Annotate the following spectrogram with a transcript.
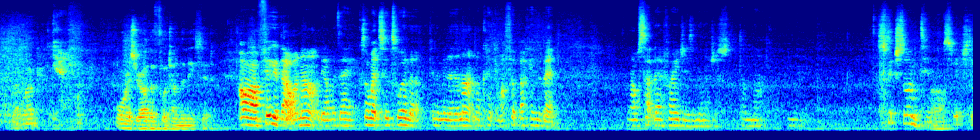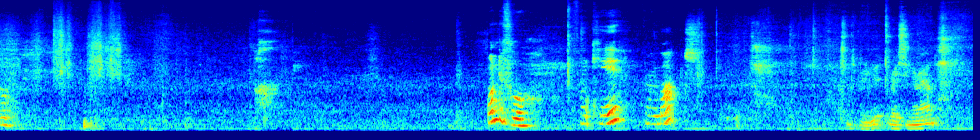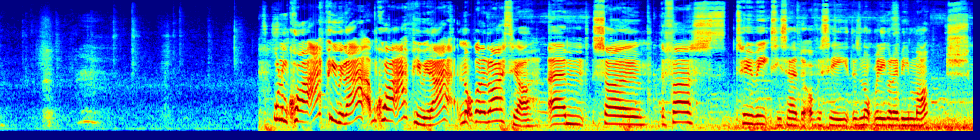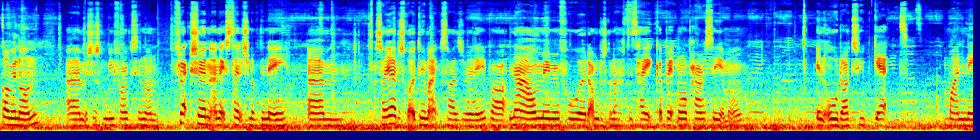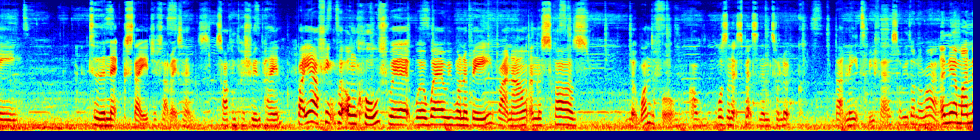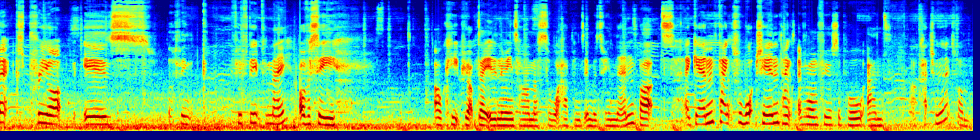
Does that work? Yeah. Or is your other foot underneath it? Oh, I figured that one out the other day because I went to the toilet in the middle of the night and I couldn't get my foot back in the bed. And I was sat there for ages and then I just done that. And then switched on, Tim. Wow. Switched on. Wonderful. Thank you very much. That's pretty good. Racing around. Well, I'm quite happy with that. I'm quite happy with that. Not gonna lie to you. Um, so the first two weeks, he said obviously there's not really gonna be much going on. Um, it's just gonna be focusing on flexion and extension of the knee. Um, so yeah, I just got to do my exercise really. But now moving forward, I'm just gonna have to take a bit more paracetamol in order to get my knee to the next stage, if that makes sense, so I can push through the pain. But yeah, I think we're on course. We're we're where we want to be right now, and the scars look wonderful. I wasn't expecting them to look that neat, to be fair. So we've done alright. And yeah, my next pre-op is I think 15th of May. Obviously. I'll keep you updated in the meantime as to what happens in between then. But again, thanks for watching. Thanks everyone for your support, and I'll catch you in the next one.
